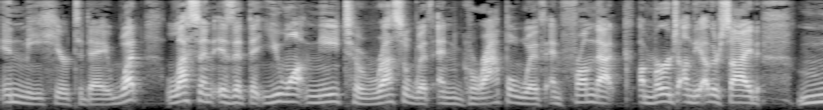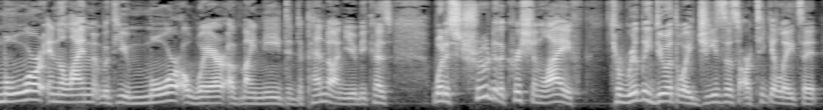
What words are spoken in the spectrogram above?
in me here today? What lesson is it that you want me to wrestle with and grapple with and from that emerge on the other side more in alignment with you, more aware of my need to depend on you? Because what is true to the Christian life, to really do it the way Jesus articulates it,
